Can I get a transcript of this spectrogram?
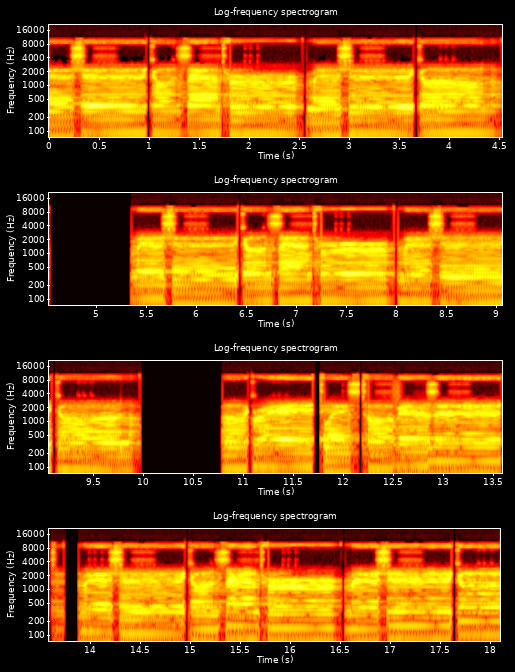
Michigan Center, Michigan. Michigan Center, Michigan. A great place to visit, Michigan Center, Michigan.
